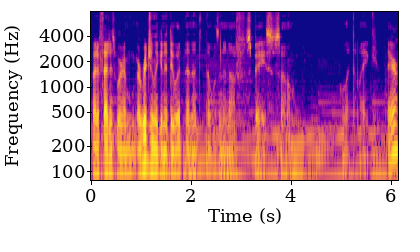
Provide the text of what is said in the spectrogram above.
But if that is where I'm originally going to do it, then that, that wasn't enough space, so pull it to like there.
